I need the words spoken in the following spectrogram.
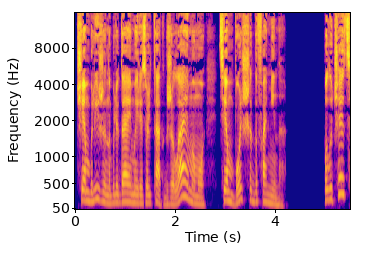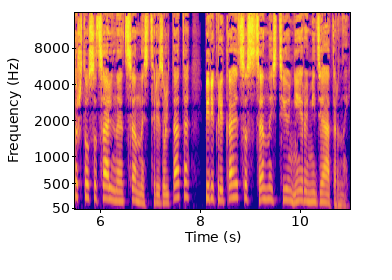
Чем ближе наблюдаемый результат к желаемому, тем больше дофамина. Получается, что социальная ценность результата перекликается с ценностью нейромедиаторной.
